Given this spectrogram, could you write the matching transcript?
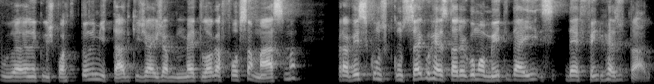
o elenco do Sport é tão limitado que Jair já mete logo a força máxima para ver se consegue o resultado em algum momento e daí defende o resultado.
